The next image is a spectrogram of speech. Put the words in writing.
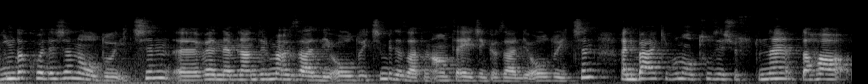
Bunda kolajen olduğu için e, ve nemlendirme özelliği olduğu için bir de zaten anti-aging özelliği olduğu için hani belki bunu 30 yaş üstüne daha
